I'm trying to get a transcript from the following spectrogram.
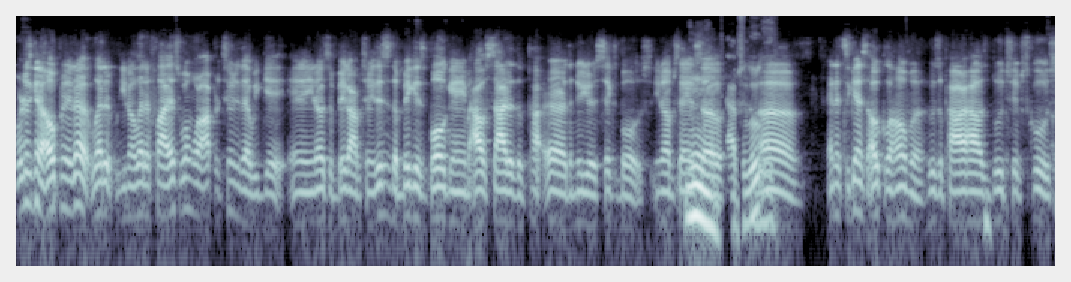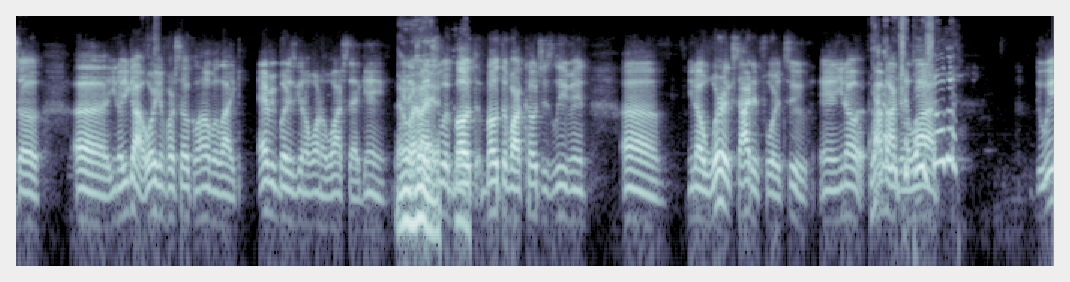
we're just gonna open it up, let it you know let it fly. It's one more opportunity that we get, and you know it's a big opportunity. This is the biggest bowl game outside of the uh, the New Year's Six bowls. You know what I'm saying? Mm. So. Absolutely. Um, and it's against Oklahoma, who's a powerhouse blue chip school. So, uh, you know, you got Oregon versus Oklahoma. Like everybody's gonna want to watch that game, and Oh, especially with both both of our coaches leaving. Um, you know, we're excited for it too. And you know, y'all I'm got not little chip gonna on your lie. shoulder? Do we?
